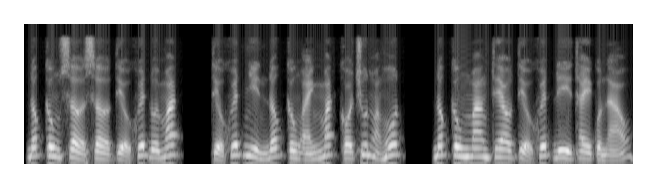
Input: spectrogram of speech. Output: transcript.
Đốc công sờ sờ tiểu khuyết đôi mắt, tiểu khuyết nhìn đốc công ánh mắt có chút hoảng hốt, đốc công mang theo tiểu khuyết đi thay quần áo.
